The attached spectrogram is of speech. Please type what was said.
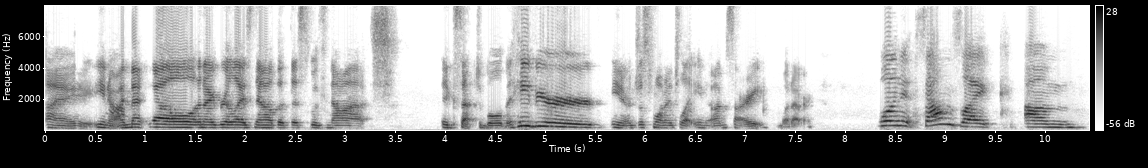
I you know i meant well and i realize now that this was not acceptable behavior. You know just wanted to let you know i'm sorry whatever well, and it sounds like, um,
